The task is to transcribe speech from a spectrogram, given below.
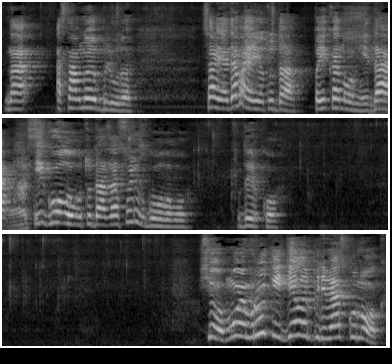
на основное блюдо. Саня, давай ее туда, по экономии, да. И голову туда засунь в голову, в дырку. Все, моем руки и делаем перевязку ног.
